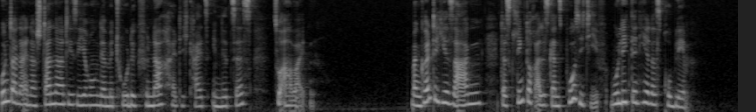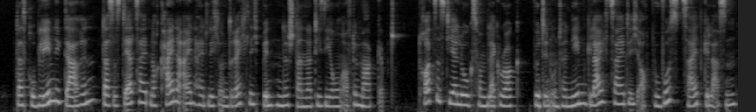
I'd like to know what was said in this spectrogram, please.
und an einer Standardisierung der Methodik für Nachhaltigkeitsindizes zu arbeiten. Man könnte hier sagen, das klingt doch alles ganz positiv. Wo liegt denn hier das Problem? Das Problem liegt darin, dass es derzeit noch keine einheitliche und rechtlich bindende Standardisierung auf dem Markt gibt. Trotz des Dialogs von BlackRock wird den Unternehmen gleichzeitig auch bewusst Zeit gelassen,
